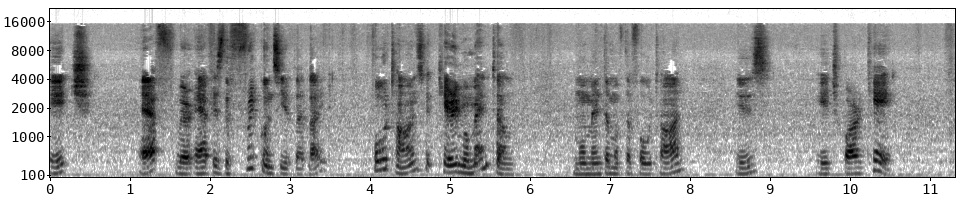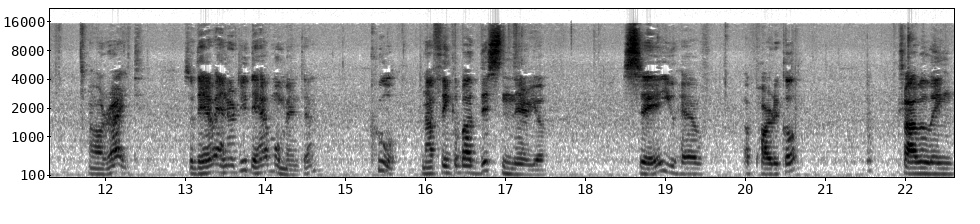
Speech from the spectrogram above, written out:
hf, where f is the frequency of that light. Photons carry momentum. Momentum of the photon is h bar k. Alright, so they have energy, they have momentum. Cool. Now think about this scenario. Say you have a particle traveling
